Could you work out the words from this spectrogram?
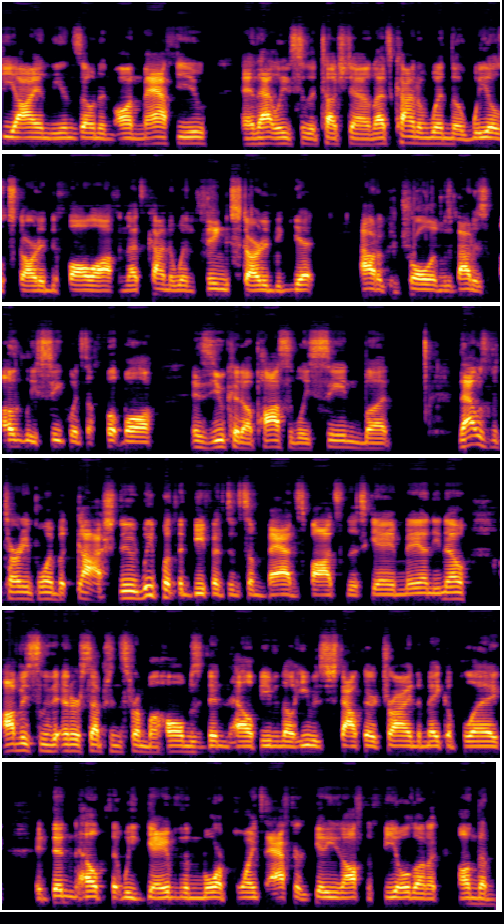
PI in the end zone and on Mathieu, and that leads to the touchdown. That's kind of when the wheels started to fall off, and that's kind of when things started to get out of control. It was about as ugly sequence of football as you could have possibly seen, but that was the turning point. But gosh, dude, we put the defense in some bad spots this game, man. You know, obviously the interceptions from Mahomes didn't help, even though he was just out there trying to make a play. It didn't help that we gave them more points after getting off the field on a on the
